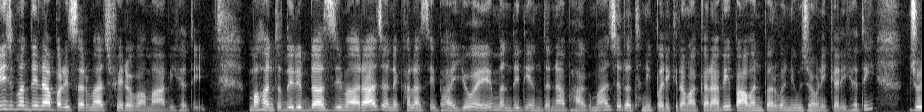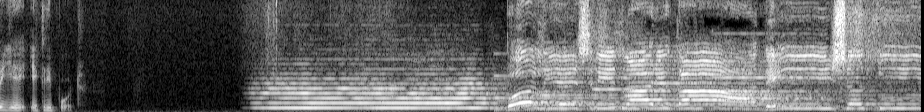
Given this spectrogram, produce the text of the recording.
નિજ મંદિરના પરિસરમાં જ ફેરવવામાં આવી હતી. મહંત દિલીપદાસજી મહારાજ અને ખલાસી ભાઈઓએ મંદિરની અંદરના ભાગમાં જ રથની પરિક્રમા કરાવી પાવન પર્વની ઉજવણી કરી હતી. જોઈએ એક રિપોર્ટ. બોલીએ શ્રી દ્વારકા દેશ કી.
